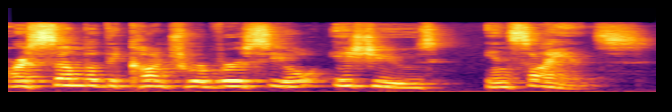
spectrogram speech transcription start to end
are some of the controversial issues in science.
